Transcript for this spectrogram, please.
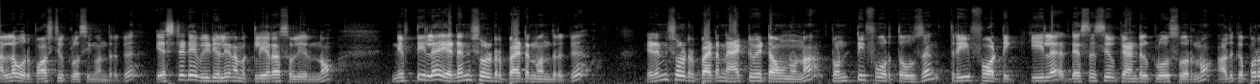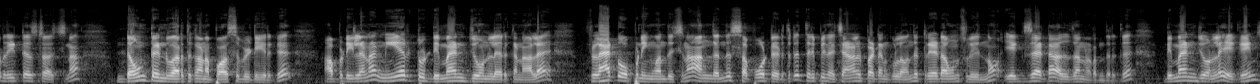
நல்ல ஒரு பாசிட்டிவ் க்ளோசிங் வந்திருக்கு. எஸ்டர்டே வீடியோலேயே நம்ம கிளியராக சொல்லியிருந்தோம். நிஃப்டியில் ஹெட் அண்ட் ஷோல்டர் பேட்டர்ன் வந்திருக்கு. ஹெட் ஷோல்டர் பேட்டர்ன் ஆக்டிவேட் ஆகணும்னா twenty four thousand three forty கீழே டெசசிவ் கேண்டில் க்ளோஸ் வரணும். அதுக்கப்புறம் ரீடெஸ்ட் ஆச்சுன்னா டவுன் ட்ரெண்ட் வரதுக்கான பாசிபிலிட்டி இருக்குது அப்படி இல்லைனா நியர் டு டிமாண்ட் ஜோனில் இருக்கனால ஃப்ளாட் ஓப்பனிங் வந்துச்சுன்னா அங்கேருந்து சப்போர்ட் எடுத்துகிட்டு திருப்பி இந்த சேனல் பேட்டர்னுக்குள்ளே வந்து ட்ரேட் ஆகும்னு சொல்லியிருந்தோம். எக்ஸாக்டாக அதுதான் நடந்திருக்கு. டிமாண்ட் ஜோனில் எகைன்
